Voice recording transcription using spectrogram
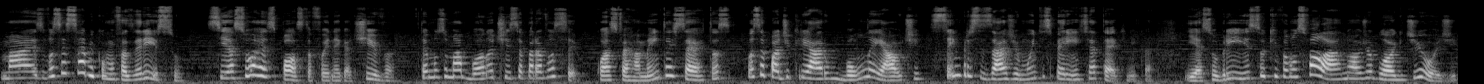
Mas você sabe como fazer isso? Se a sua resposta foi negativa, temos uma boa notícia para você. Com as ferramentas certas, você pode criar um bom layout sem precisar de muita experiência técnica. E é sobre isso que vamos falar no audioblog de hoje.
